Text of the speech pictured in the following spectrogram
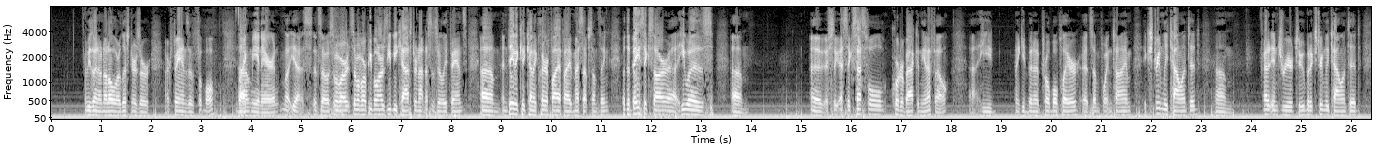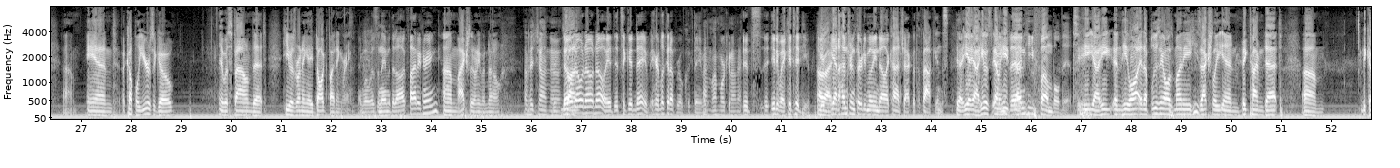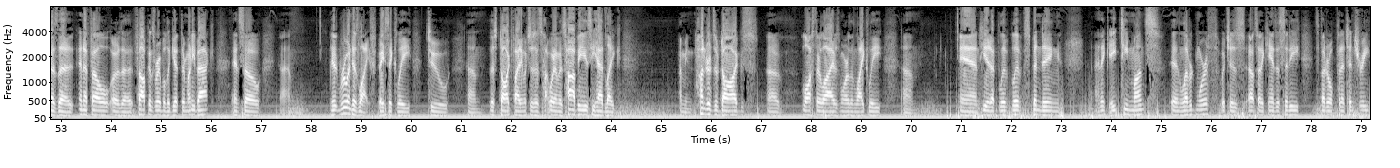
Because I know not all of our listeners are, are fans of football, like Um, me and Aaron. but yes, and so some of our some of our people on our ZB cast are not necessarily fans. Um, and David could kind of clarify if I mess up something. But the basics are uh, he was um, a, a successful quarterback in the NFL. Uh, he think he'd been a Pro Bowl player at some point in time. Extremely talented. Um, had an injury or two, but extremely talented. Um, and a couple years ago, it was found that he was running a dogfighting ring. And what was the name of the dogfighting ring? Um, I actually don't even know. I bet Jon knows. No, Jon- no, no, no. It, it's a good name. Here, look it up real quick, David. I'm, I'm working on it. It's anyway. Continue. All he, right. he had a hundred thirty million dollar contract with the Falcons, Yeah, yeah, yeah. He was. I mean, and he, then uh, he fumbled it. He yeah he and he lo- ended up losing all his money. He's actually in big time debt um, because the NFL or the Falcons were able to get their money back, and so um, it ruined his life basically to um, this dog fighting, which is his, one of his hobbies. He had like, I mean, hundreds of dogs uh, lost their lives more than likely. Um, and he ended up live, live, spending, I think, 18 months in Leavenworth, which is outside of Kansas City. It's a federal penitentiary.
